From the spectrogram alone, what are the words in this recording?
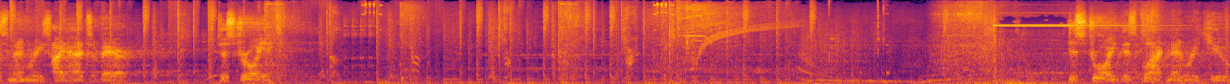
Darkest memories I had to bear. Destroy it. Destroy this black memory cube.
